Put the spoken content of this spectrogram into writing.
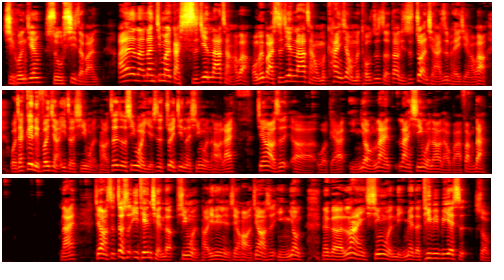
几分钟输四十万。哎，那那今麦改时间拉长好不好？我们把时间拉长，我们看一下我们投资者到底是赚钱还是赔钱，好不好？我再跟你分享一则新闻哈，这则新闻也是最近的新闻哈。来，金老师，呃，我给他引用烂烂新闻啊，然后把它放大。来，姜老师，这是一天前的新闻啊，一天前新闻哈。姜老师引用那个烂新闻里面的 TVBS 所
